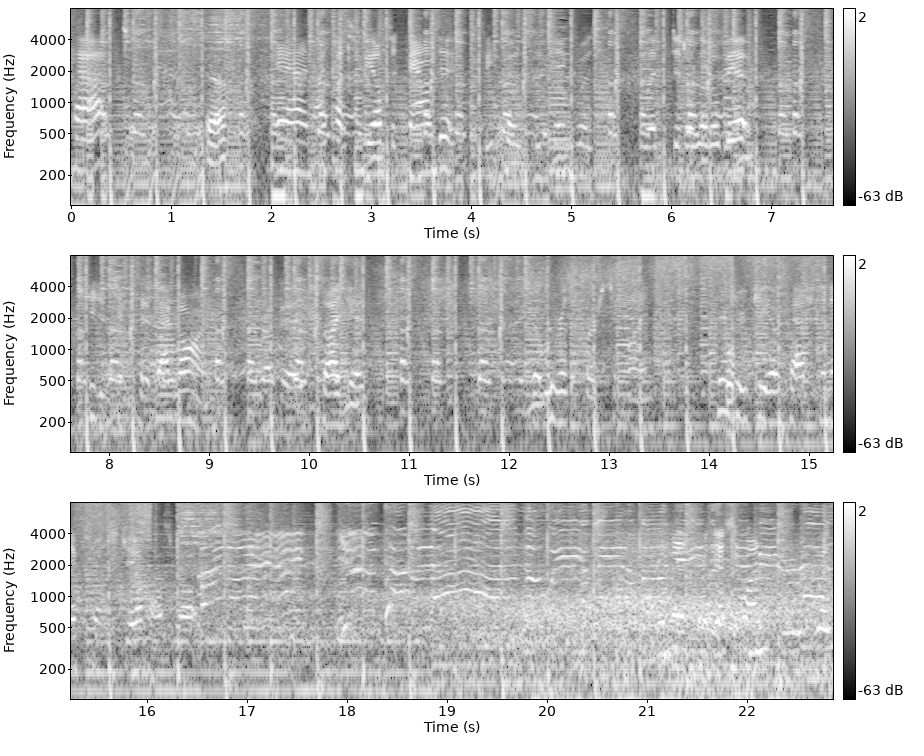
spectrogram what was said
Hat, Yeah. and I thought somebody else had found it because the thing was lifted a little bit. She just didn't put it back on real good, so I did. But we were the first to find. Here's your geocache. The next one's Jailhouse Rock. The hint for this one was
